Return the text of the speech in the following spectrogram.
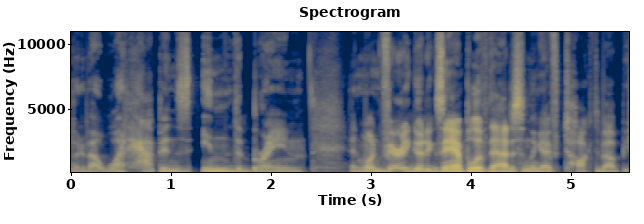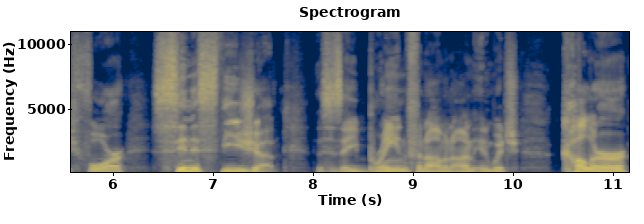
but about what happens in the brain. And one very good example of that is something I've talked about before synesthesia. This is a brain phenomenon in which color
